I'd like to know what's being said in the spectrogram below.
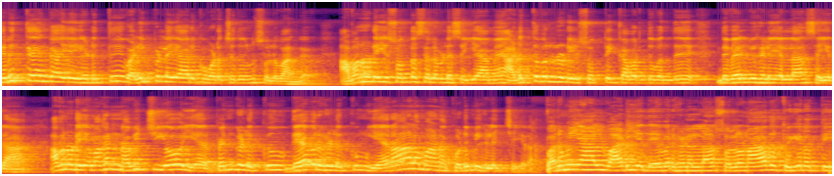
திருத்தேங்காயை எடுத்து வழிப்பிள்ளையாருக்கு உடைச்சதுன்னு சொல்லுவாங்க. அவனுடைய சொந்த செலவில் செய்யாம அடுத்தவர்களுடைய சொத்தை கவர்ந்து வந்து இந்த வேள்விகளை எல்லாம் செய்கிறான். அவனுடைய மகன் நவிச்சியோ பெண்களுக்கும் தேவர்களுக்கும் ஏராளமான கொடுமைகளை செய்கிறான். வறுமையால் வாடிய தேவர்கள் எல்லாம் சொல்லனாத துயரத்தை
